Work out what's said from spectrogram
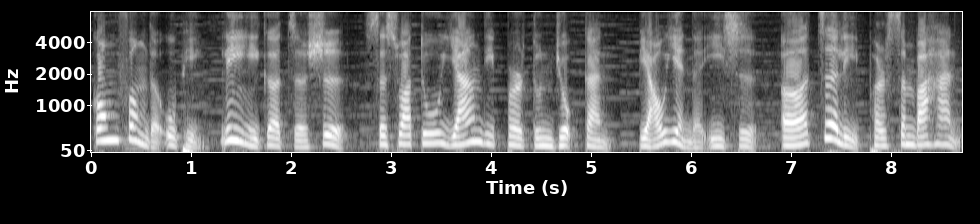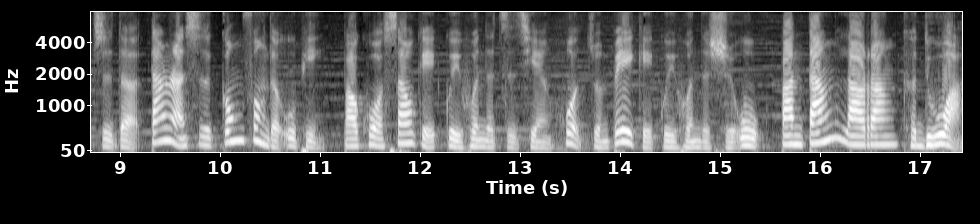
供奉的物品，另一个则是 sesuatu yang dipertunjukkan 表演的意思。而这里 persembahan 指的当然是供奉的物品。包括烧给鬼魂的纸钱或准备给鬼魂的食物。Bandang larang kedua,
